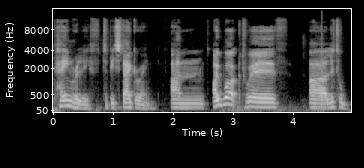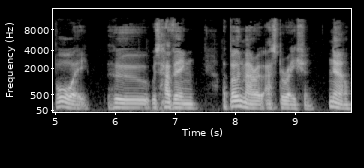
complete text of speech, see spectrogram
pain relief to be staggering. Um, I worked with a little boy who was having a bone marrow aspiration. Now,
